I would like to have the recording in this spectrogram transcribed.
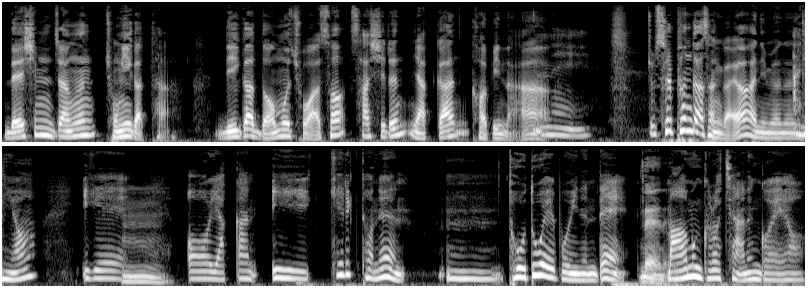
내 심장은 종이 같아. 네가 너무 좋아서 사실은 약간 겁이 나. 네. 좀 슬픈 가사인가요? 아니면은 아니요. 이게 음. 어 약간 이 캐릭터는 음 도도해 보이는데 네네. 마음은 그렇지 않은 거예요.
